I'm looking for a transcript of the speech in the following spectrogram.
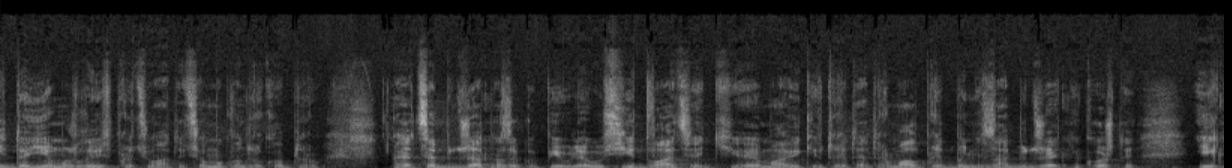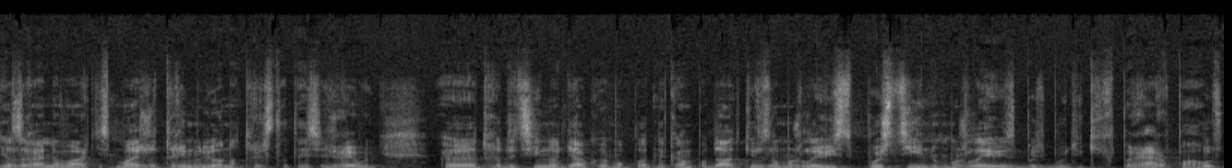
і дає можливість працювати цьому квадрокоптеру. Е, Це бюджетна закупівля. Усі 20 Mavic 3T Thermal придбані за бюджетні кошти. Їхня загальна вартість майже 3 мільйона 300 тисяч гривень. Традиційно дякуємо платникам податків за можливість постійну можливість без будь-яких перерв, пауз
